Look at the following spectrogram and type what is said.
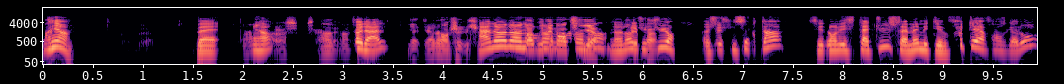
Rien. Ben, rien. C'est- ah, Alors, je, je- Ah non, non, pas non, vous non, non, démentir, non, non, non, je suis sûr. Je suis certain. C'est dans les statuts. Ça a même été voté à France Gallo.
